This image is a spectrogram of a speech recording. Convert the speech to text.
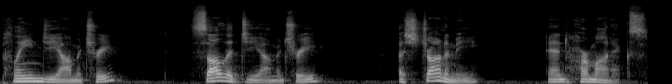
plane geometry, solid geometry, astronomy, and harmonics.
